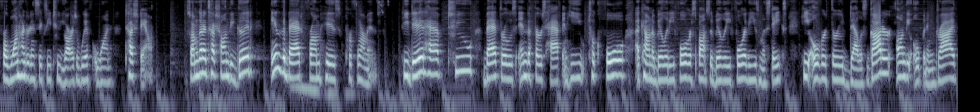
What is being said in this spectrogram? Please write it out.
for 162 yards with one touchdown. So I'm going to touch on the good and the bad from his performance. He did have two bad throws in the first half, and he took full accountability, full responsibility for these mistakes. He overthrew Dallas Goedert on the opening drive,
